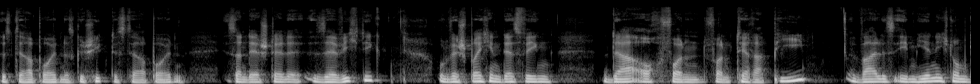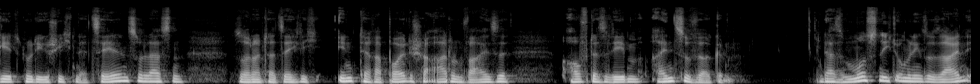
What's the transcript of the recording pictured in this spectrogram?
des Therapeuten, das Geschick des Therapeuten ist an der Stelle sehr wichtig. Und wir sprechen deswegen da auch von, von Therapie, weil es eben hier nicht darum geht, nur die Geschichten erzählen zu lassen, sondern tatsächlich in therapeutischer Art und Weise auf das Leben einzuwirken. Das muss nicht unbedingt so sein.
